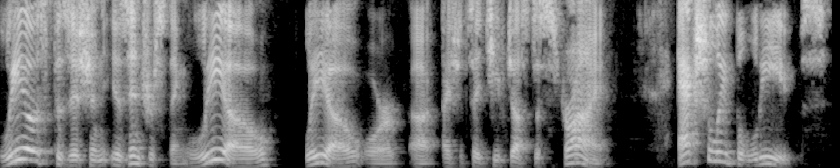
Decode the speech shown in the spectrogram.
Leo's position is interesting. Leo, Leo, or uh, I should say Chief Justice Strine, actually believes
